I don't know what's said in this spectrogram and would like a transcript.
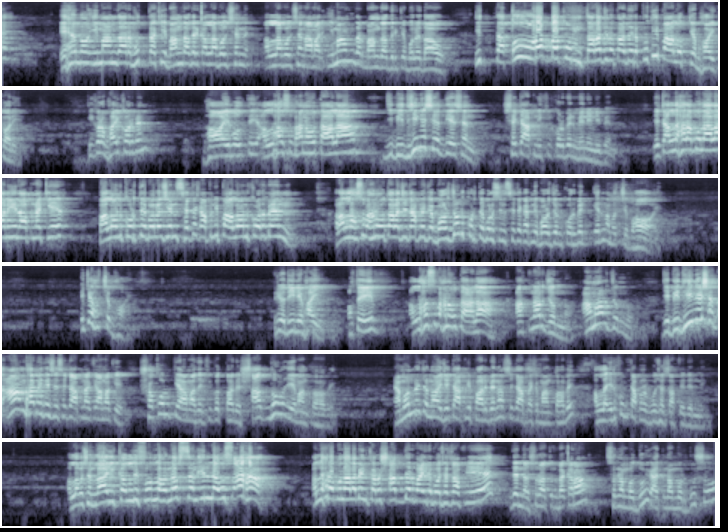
এহেন ইমানদার, মুত্তাকি বান্দাদেরকে আল্লাহ বলছেন আল্লাহ বলছেন, আমার ইমানদার বান্দাদেরকে বলে দাও, ইত্তাকু রব্বাকুম তারা যেন তাদের প্রতিপালককে ভয় করে। কি করে ভয় করবেন? ভয় বলতে আল্লাহ সুবহানাহু তাআলা যে বিধিনিষেধ দিয়েছেন, সেটা আপনি কি করবেন, মেনে নেবেন। যেটা আল্লাহ রাবুল আলমিন আপনাকে পালন করতে বলেছেন, সেটাকে আপনি পালন করবেন। আর আল্লাহ সুবহানাহু তাআলা যেটা আপনাকে বর্জন করতে বলেছেন, সেটাকে আপনি বর্জন করবেন, এর নাম হচ্ছে ভয়। এটা হচ্ছে ভয়। প্রিয় দিনে ভাই, অতএব আল্লাহ সুবহানাহু তাআলা আপনার জন্য, আমার জন্য যে বিধিনিষেধ আমভাবে দিয়েছে, সেটা আপনাকে, আমাকে সকলকে আমাদের কী করতে হবে? সাধ্য অনুযায়ী মানতে হবে। এমন নয় যে নয় যেটা আপনি পারবেন না, সেটা আপনাকে মানতে হবে। আল্লাহ এরকমটা আপনার বোঝা চাপিয়ে দেননি। আল্লাহ বলছেন লাইকাল্লিফুল্লাহ নাফসান ইল্লা উসআহা। আল্লাহ রাবুল আলমিন কারও সাধ্যের বাইরে বোঝা চাপিয়ে দেন না। সুরাতুল বাকারা, সুর নম্বর দুই, আয়ত নম্বর দুশো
